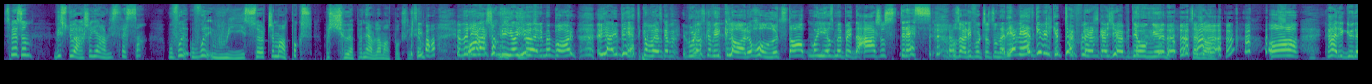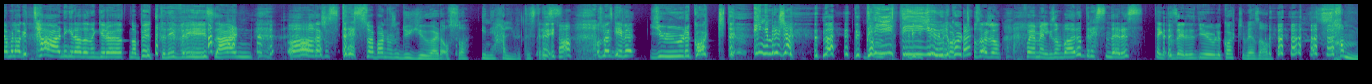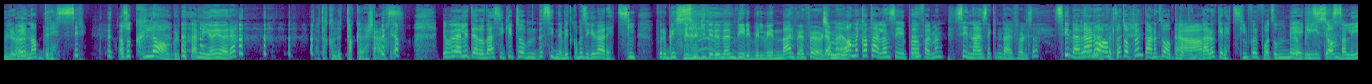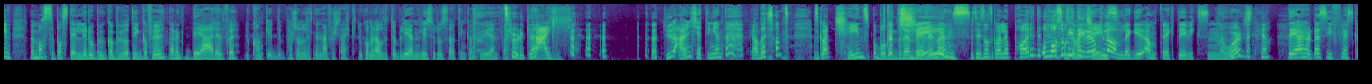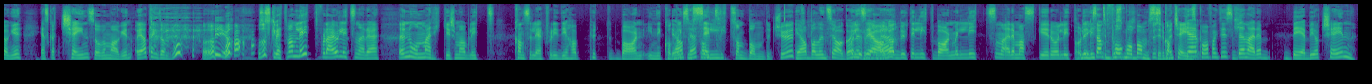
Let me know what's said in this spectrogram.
Så blir det sånn Hvis du er så jævlig stressa, hvorfor, hvorfor researche matboks? Bare kjøp en jævla matboks, liksom. Ja, ja, men Å, det er så mye å gjøre med barn! Jeg vet ikke jeg skal, Hvordan skal vi klare å holde ut staten? Må gi oss mer penger! Det er så stress! Og så er de fortsatt sånn der Jeg vet ikke hvilke tøfler jeg skal kjøpe til ungen! Så er det sånn Å, herregud, jeg må lage terninger av denne grøten og putte det i fryseren! Å, det er så stress ha barn! Sånn, du gjør det også Inni helvetes helvete stress. Ja. Og så må jeg skrive julekort! Ingen bryr seg! Nei, du kan Drit i julekort! julekortet. Og så er det sånn, får jeg melding sånn Hva er adressen deres? Tenkte å selge ditt julekort. Så blir jeg sånn Samler du inn adresser? Og så klager du på at det er mye å gjøre? Ja, da kan du takke deg sjæl, ass. Ja. Jo, men jeg er litt enig, det er sikkert sånn, det sinnet mitt kommer sikkert fra redsel for å bli sugd inn i den virvelvinden der, for jeg føler jeg Som må Anne Kat. Erland sier på Farmen, sinne er en sekundærfølelse. Sinne Det er noe annet på toppen. Det er nok noe annet på toppen. Ja. Det er nok redselen for å få et sånn meget stressa sånn. liv med masse pasteller og bugabu og tinkafu. Det er nok det jeg er redd for. Du kan ikke, Personligheten din er for sterk. Du kommer aldri til å bli en lyserosa tinkafu-jente. Tror du ikke det? Nei! Du er jo en kjettingjente. Ja, det er sant. Det skal være chains på bodyen til den babyen der. sånn, det skal være leopard. Og nå som vi driver og planlegger antrekk til Vixen Awards Ja. Det jeg har hørt deg si flest ganger Jeg skal chains over magen Og jeg har tenkt sånn oh, oh, oh. Og så skvetter man litt For det er jo litt sånn herre Det er jo noen merker som har blitt kansellert Fordi de har puttet barn inn i kontekst det er Som ser litt sånn bondage ut Ja, Balenciaga, Balenciaga det. brukte litt barn med litt sånne masker Og litt, Og litt sant? Folk- små bamser med chains på, faktisk. Den derre baby og chain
